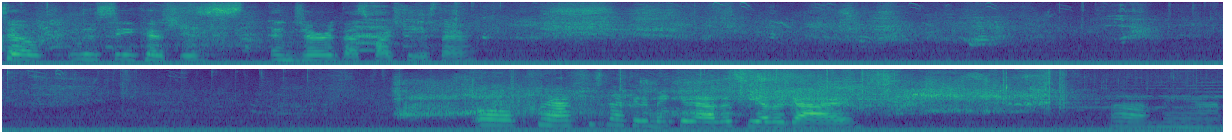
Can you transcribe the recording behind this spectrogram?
So Lucy, because she's injured, that's why she was there. Oh crap, she's not gonna make it out. That's the other guy. Oh man.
